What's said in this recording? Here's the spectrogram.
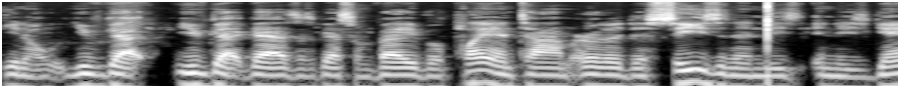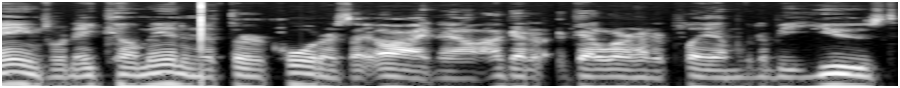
you know you've got you've got guys that's got some valuable playing time earlier this season in these in these games where they come in in the third quarter. It's like, all right, now I got I got to learn how to play. I'm going to be used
